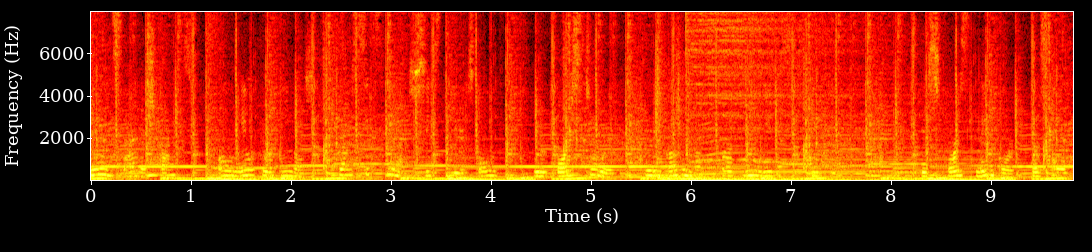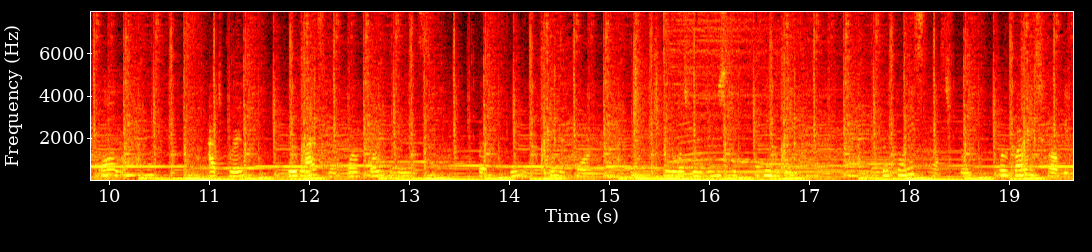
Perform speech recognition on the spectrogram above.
During Spanish times, all male Filipinos from 16 to 60 years old were forced to work for the government for a few weeks weekly. This forced labor was called polo. At first, they lasted for 40 days, but within uniform, it was reduced to 3. The police worked for various public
